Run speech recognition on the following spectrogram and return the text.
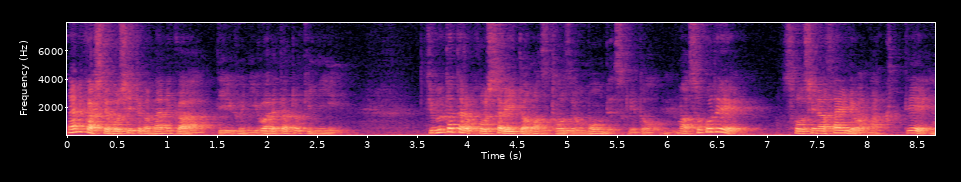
何かしてほしいとか何かっていうふうに言われた時に自分だったらこうしたらいいとはまず当然思うんですけど、うん。まあ、そこでそうしなさいではなくて、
